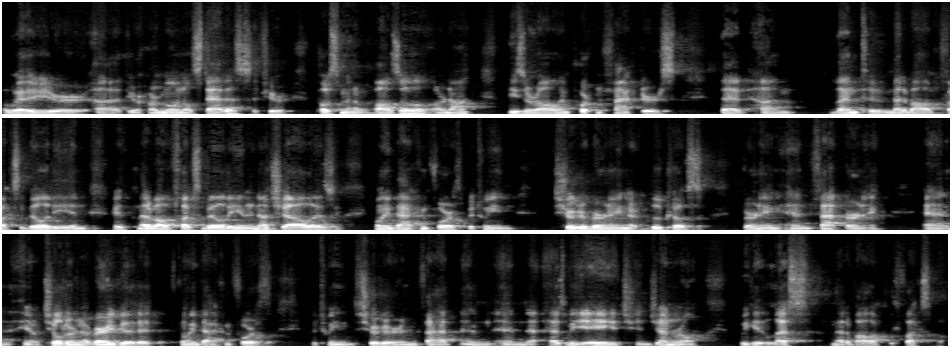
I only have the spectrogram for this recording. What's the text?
whether your uh, your hormonal status, if you're postmenopausal or not, these are all important factors that um, lend to metabolic flexibility. And metabolic flexibility, in a nutshell, is going back and forth between sugar burning or glucose burning and fat burning. And you know, children are very good at going back and forth between sugar and fat. And, and as we age in general, we get less metabolically flexible.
